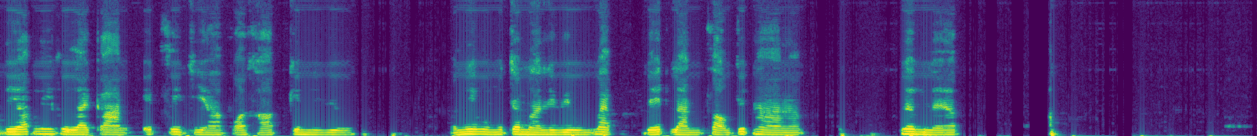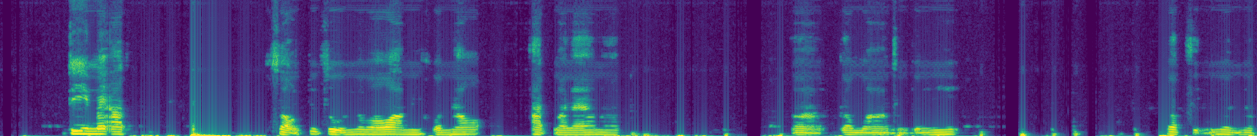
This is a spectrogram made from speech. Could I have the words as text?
สดีครับนี่คือรายการ FCGR Podcast Game Review วันนี้ผมจะมารีวิวแมป Dead Run 2.5 นะครับ เริ่มเลยครับ ที่ไม่อัด 2.0 ก็เพราะว่ามีคนเขาอัดมาแล้วนะครับอ่าก็มาถึงตรงนี้รอบสีเงินครับ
